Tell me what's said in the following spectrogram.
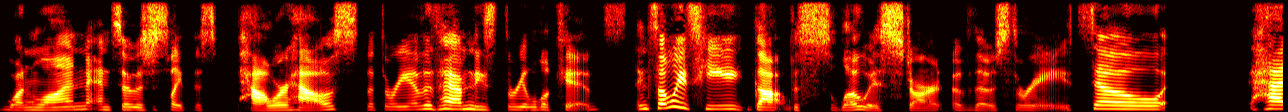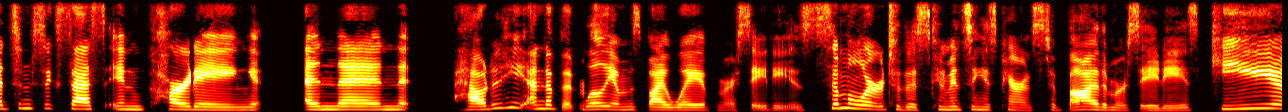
won one. And so it was just like this powerhouse, the three of them, these three little kids. In some ways, he got the slowest start of those three. So had some success in karting and then how did he end up at Williams by way of Mercedes? Similar to this convincing his parents to buy the Mercedes, he,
